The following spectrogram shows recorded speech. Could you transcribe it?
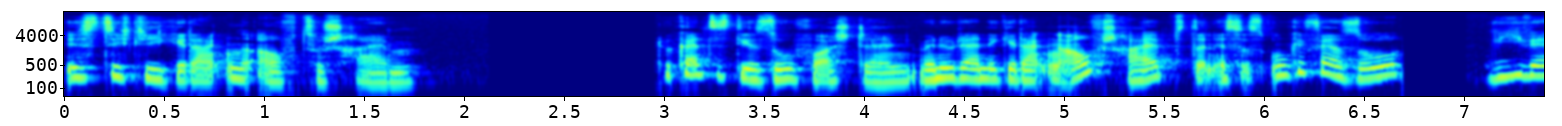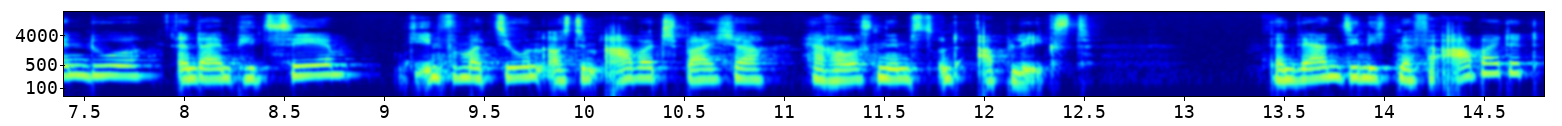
ist, sich die Gedanken aufzuschreiben. Du kannst es dir so vorstellen. Wenn du deine Gedanken aufschreibst, dann ist es ungefähr so, wie wenn du an deinem PC die Informationen aus dem Arbeitsspeicher herausnimmst und ablegst. Dann werden sie nicht mehr verarbeitet,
